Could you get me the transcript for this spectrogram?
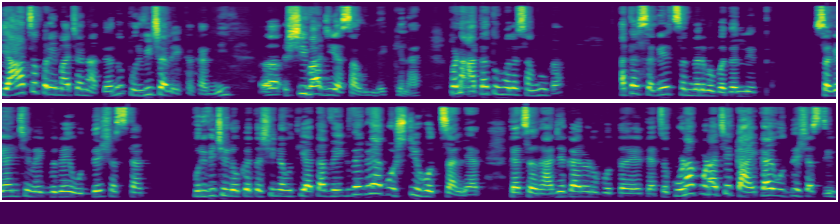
त्याच प्रेमाच्या नात्यानं पूर्वीच्या लेखकांनी शिवाजी असा उल्लेख केला आहे पण आता तुम्हाला सांगू का? आता सगळेच संदर्भ बदललेत. सगळ्यांचे वेगवेगळे उद्देश असतात. पूर्वीची लोक तशी नव्हती. आता वेगवेगळ्या गोष्टी होत चालल्यात. त्याचं राजकारण होतंय. त्याचं कुणाकुणाचे काय काय उद्देश असतील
